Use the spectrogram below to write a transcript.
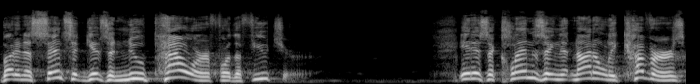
but in a sense it gives a new power for the future. It is a cleansing that not only covers,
